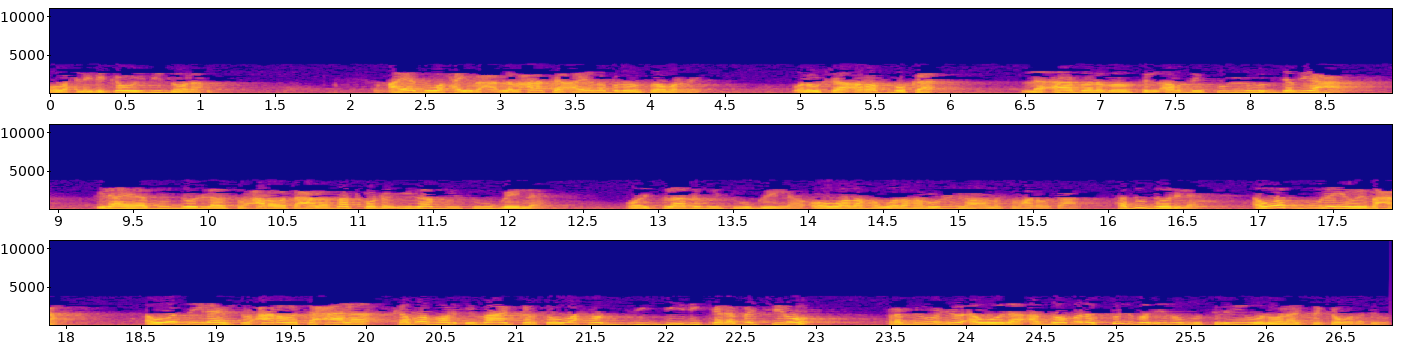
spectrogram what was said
oo wax laydinka weydiin doonaa. Aayaddu waxay la macno tahay aayado badan soo marnay. Walow shaaa rabbuka la aamana man fi lardi kulluhum jamiica. Ilaahay hadduu dooni laha subxaana wa tacala dadkao dhan iimaan buu isugu geyn laha oo islaamnibuu isugu geyn laha oo wada wada hanuunin laha alla subxana wa tacala hadduu dooni laha awood buu leeyahy wey macna awoodda ilaahi subxaana wa tacaala kama hor imaan karto wax diidi kara ma jiro rabbi wuxuu awoodaa addoommada kulligood inuu muslimiin wan wanaagsan ka wada dhigo.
